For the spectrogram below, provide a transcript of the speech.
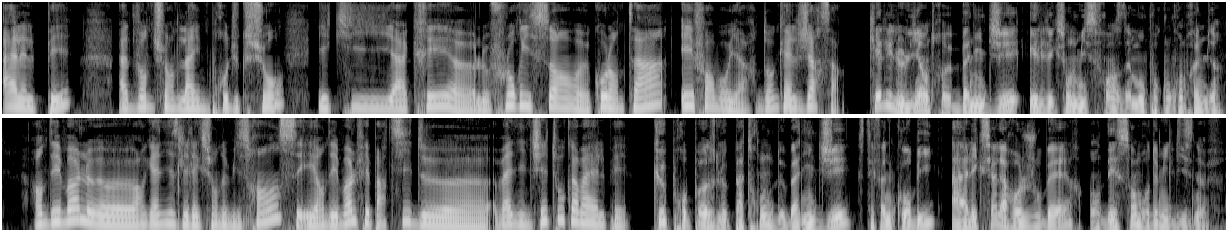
ALLP, Adventure Line Production, et qui a créé euh, le florissant Colanta et Fort Boyard. Donc elle gère ça. Quel est le lien entre Banijé et l'élection de Miss France d'un mot pour qu'on comprenne bien? Andémol euh, organise l'élection de Miss France et Andémol fait partie de euh, Banijé tout comme ALP. Que propose le patron de Banijé, Stéphane Courby, à Alexia Laroche-Joubert en décembre 2019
